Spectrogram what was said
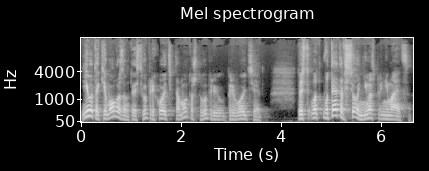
И вот таким образом, то есть вы приходите к тому, то, что вы при, приводите это. То есть вот, вот это все не воспринимается.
